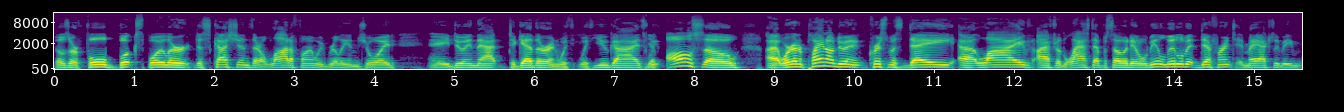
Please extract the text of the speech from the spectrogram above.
Those are full book spoiler discussions. They're a lot of fun. We've really enjoyed doing that together and with with you guys. We also uh, we're going to plan on doing Christmas Day uh, live after the last episode. It'll be a little bit different. It may actually be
